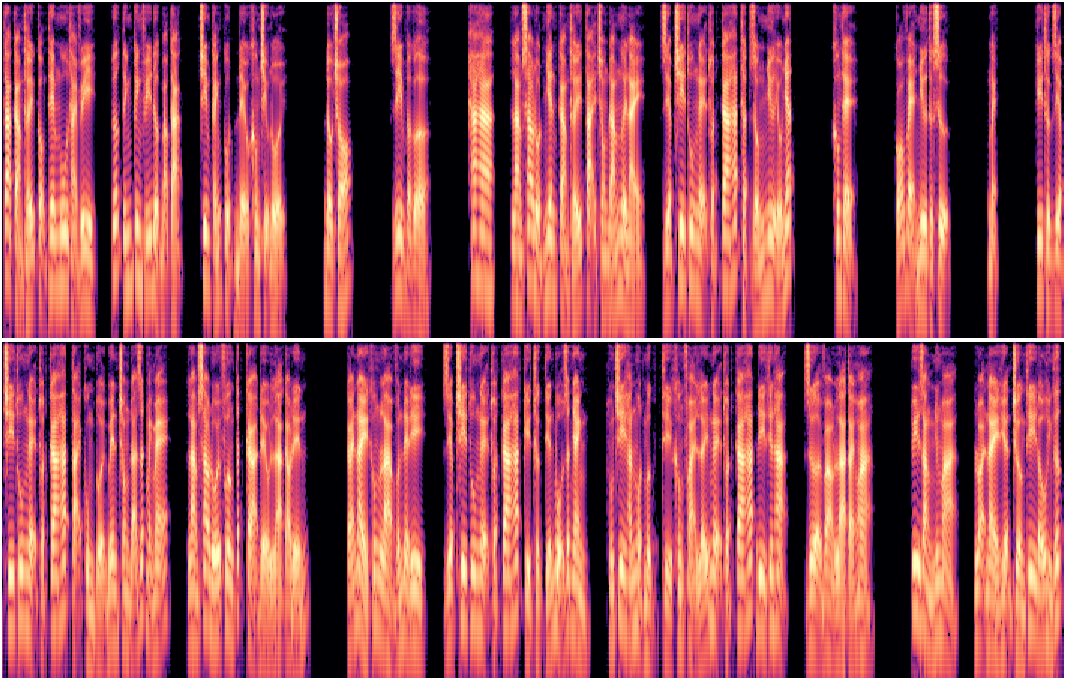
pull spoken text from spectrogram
Ta cảm thấy cộng thêm ngu thải vi, ước tính kinh phí được bạo tạc, chim cánh cụt đều không chịu nổi. Đầu chó. G và g. Ha ha, làm sao đột nhiên cảm thấy tại trong đám người này, diệp chi thu nghệ thuật ca hát thật giống như yếu nhất? Không thể. Có vẻ như thực sự kỳ thực diệp chi thu nghệ thuật ca hát tại cùng tuổi bên trong đã rất mạnh mẽ, làm sao đối phương tất cả đều là cao đến. Cái này không là vấn đề đi, diệp chi thu nghệ thuật ca hát kỳ thực tiến bộ rất nhanh húng chi hắn một mực thì không phải lấy nghệ thuật ca hát đi thiên hạ, dựa vào là tài hoa. Tuy rằng nhưng mà, loại này hiện trường thi đấu hình thức,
